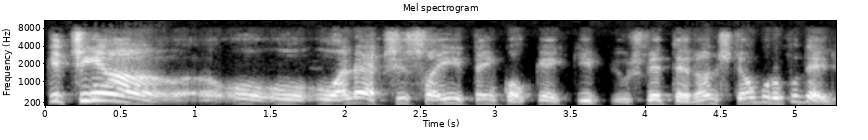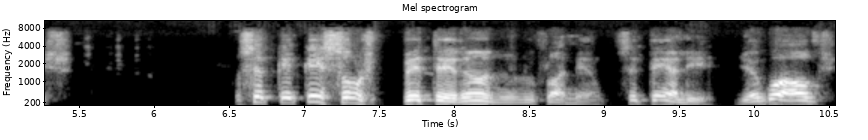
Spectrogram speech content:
Que tinha. O, o, o, Alex, isso aí tem em qualquer equipe. Os veteranos têm um grupo deles. Você, quem são os veteranos no Flamengo? Você tem ali Diego Alves,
